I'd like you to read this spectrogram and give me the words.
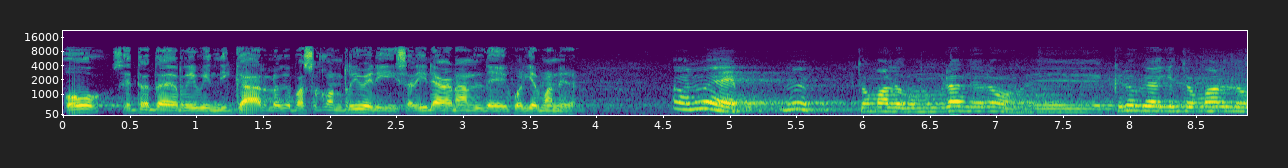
o se trata de reivindicar lo que pasó con River y salir a ganar de cualquier manera? No, no es, tomarlo como un grande o no. Eh, creo que hay que tomarlo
